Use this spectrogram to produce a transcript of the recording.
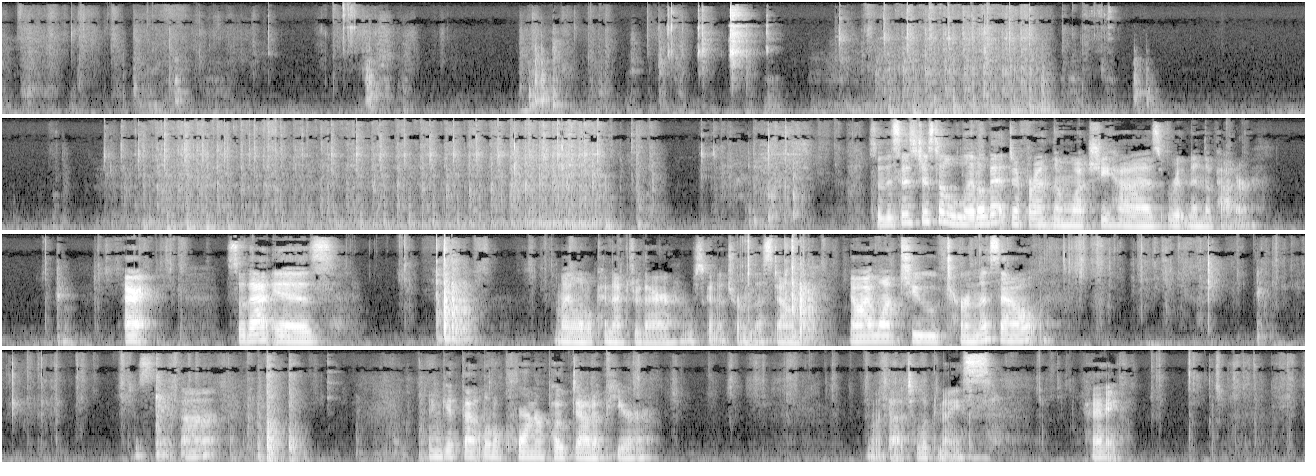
So this is just a little bit different than what she has written in the pattern. All right, so that is my little connector there. I'm just gonna trim this down. Now I want to turn this out. Just like that. And get that little corner poked out up here. I want that to look nice. Okay.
